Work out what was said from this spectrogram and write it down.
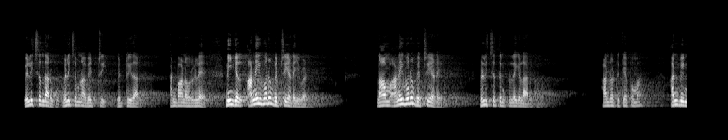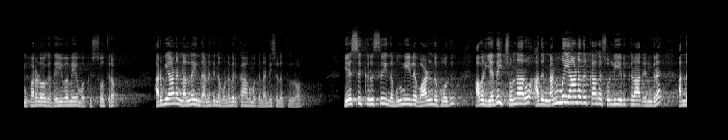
வெளிச்சம்தான் இருக்கும். வெளிச்சம்னா வெற்றி வெற்றி தான் இருக்கும். அன்பானவர்களே நீங்கள் அனைவரும் வெற்றி அடைய வேண்டும். நாம் அனைவரும் வெற்றி அடையும் வெளிச்சத்தின் பிள்ளைகளாக இருக்கணும். ஆண்டோட்டு கேட்போமா? அன்பின் பரலோக தெய்வமே உமக்கு சோத்திரம் அருமையான நல்ல இந்த அனுதின உணவிற்காக உமக்கு நன்றி செலுத்துகிறோம். இயேசு கிறிஸ்து இந்த பூமியில் வாழ்ந்தபோது அவர் எதை சொன்னாரோ அது நன்மையானதற்காக சொல்லி இருக்கிறார் என்கிற அந்த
